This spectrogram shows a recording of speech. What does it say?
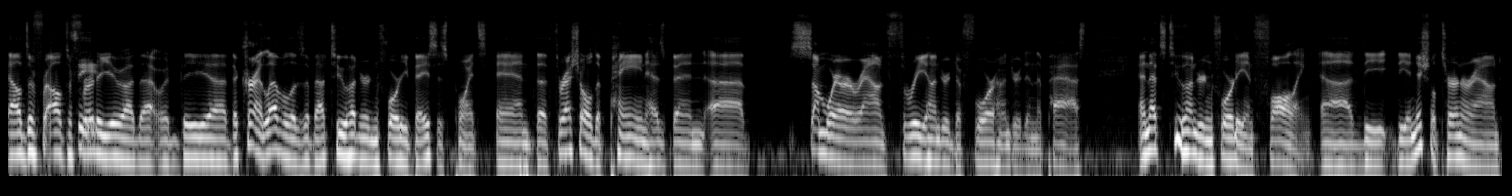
I'll defer, I'll defer to you on that one. The uh, the current level is about 240 basis points, and the threshold of pain has been uh, somewhere around 300 to 400 in the past, and that's 240 and falling. Uh, the the initial turnaround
